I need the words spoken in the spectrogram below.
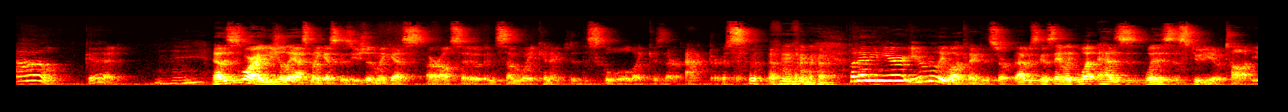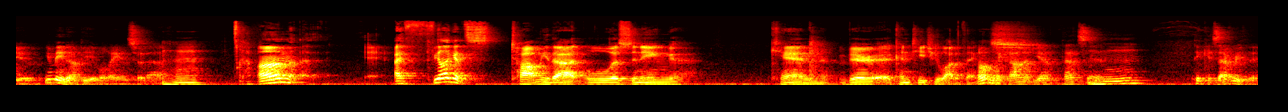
Oh, good. Mm-hmm. Now, this is where I usually ask my guests because usually my guests are also in some way connected to the school, like because they're actors. but I mean, you're you're really well connected. To the story. I was going to say, like, what has what has the studio taught you? You may not be able to answer that. Um, I feel like it's taught me that listening can very can teach you a lot of things. Oh my god, yeah, that's it. Mhm. I think it's everything.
